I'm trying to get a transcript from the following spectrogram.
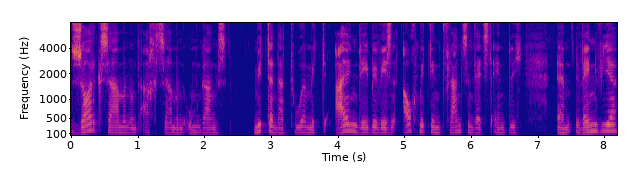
sorgsamen und achtsamen Umgangs mit der Natur, mit allen Lebewesen, auch mit den Pflanzen letztendlich, ähm, wenn wir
